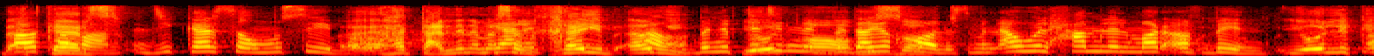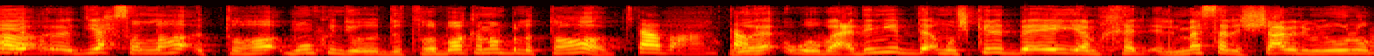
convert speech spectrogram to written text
بقت طبعا. كارثة. دي كارثة ومصيبة. آه. حتى عندنا مثل يعني خايب قوي. آه بنبتدي من آه، البداية بالظبط. خالص من أول حمل المرأة في بنت. يقول لك آه. إيه يحصل لها اضطهاد ممكن يطلبوها كمان بالاضطهاد. طبعا طبعا. وبعدين يبدأ مشكلة بقى إيه يا مخل... المثل الشعبي اللي بنقوله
